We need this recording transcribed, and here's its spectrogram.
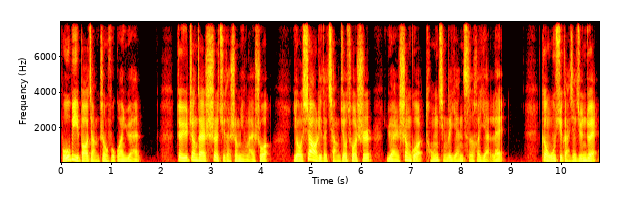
不必褒奖政府官员。对于正在逝去的生命来说，有效力的抢救措施远胜过同情的言辞和眼泪，更无需感谢军队。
